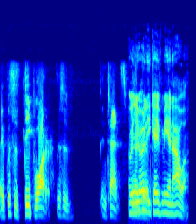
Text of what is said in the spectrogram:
like, this is deep water. This is intense. Well, you only gave me an hour.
